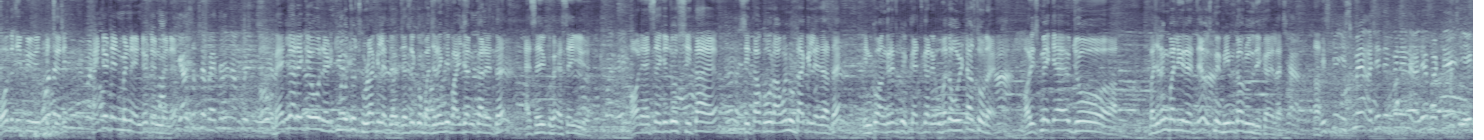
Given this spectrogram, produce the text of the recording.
बहुत अच्छी पिक्चर है। एंटरटेनमेंट है एंटरटेनमेंट है। क्या सबसे बेहतरीन आपको इस movie? में? बेहतर है कि वो लड़की को जो छुड़ा के लेता है जैसे को बजरंगी भाईजान का रहता है ऐसे ही ऐसे ही है। और ऐसे कि जो सीता है, सीता को रावण उठा के ले जाता है, इनको अंग्रेज़ पे कैद कर मतलब उल्टा स्टोर है। और इसमें क्या है, जो बजरंग बली रहते हैं उसमें भीम का रूल दिखाया है। अच्छा हाँ। इसके इसमें अजय देवगन ने आलिया भट्ट ने एक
